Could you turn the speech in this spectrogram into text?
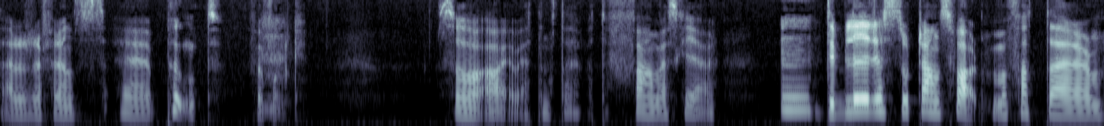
en referenspunkt punkt för folk. Så ja, jag vet inte. Jag vet inte fan vad jag ska göra. Mm. Det blir ett stort ansvar. Man fattar.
